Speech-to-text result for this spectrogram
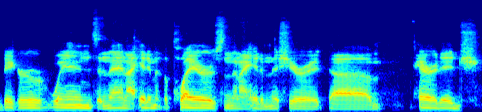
bigger wins, and then I hit him at the Players, and then I hit him this year at um, Heritage,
